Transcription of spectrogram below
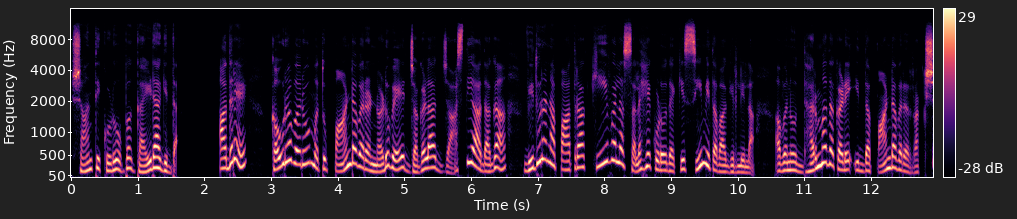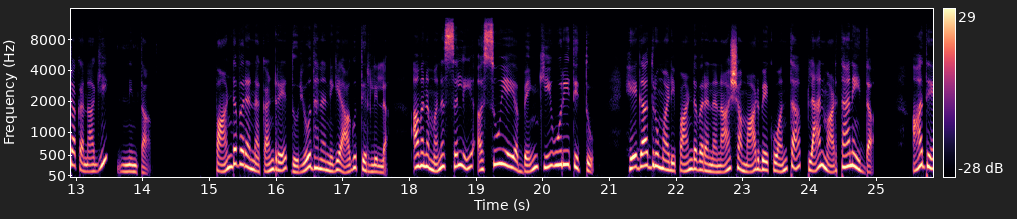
ಶಾಂತಿ ಕೊಡು ಒಬ್ಬ ಗೈಡಾಗಿದ್ದ. ಆದರೆ ಕೌರವರು ಮತ್ತು ಪಾಂಡವರ ನಡುವೆ ಜಗಳ ಜಾಸ್ತಿಯಾದಾಗ ವಿದುರನ ಪಾತ್ರ ಕೇವಲ ಸಲಹೆ ಕೊಡೋದಕ್ಕೆ ಸೀಮಿತವಾಗಿರ್ಲಿಲ್ಲ. ಅವನು ಧರ್ಮದ ಕಡೆ ಇದ್ದ ಪಾಂಡವರ ರಕ್ಷಕನಾಗಿ ನಿಂತ. ಪಾಂಡವರನ್ನ ಕಂಡ್ರೆ ದುರ್ಯೋಧನನಿಗೆ ಆಗುತ್ತಿರಲಿಲ್ಲ. ಅವನ ಮನಸ್ಸಲ್ಲಿ ಅಸೂಯೆಯ ಬೆಂಕಿ ಉರಿತಿತ್ತು. ಹೇಗಾದ್ರೂ ಮಾಡಿ ಪಾಂಡವರನ್ನ ನಾಶ ಮಾಡ್ಬೇಕು ಅಂತ ಪ್ಲಾನ್ ಮಾಡ್ತಾನೇ ಇದ್ದ. ಆದೆ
